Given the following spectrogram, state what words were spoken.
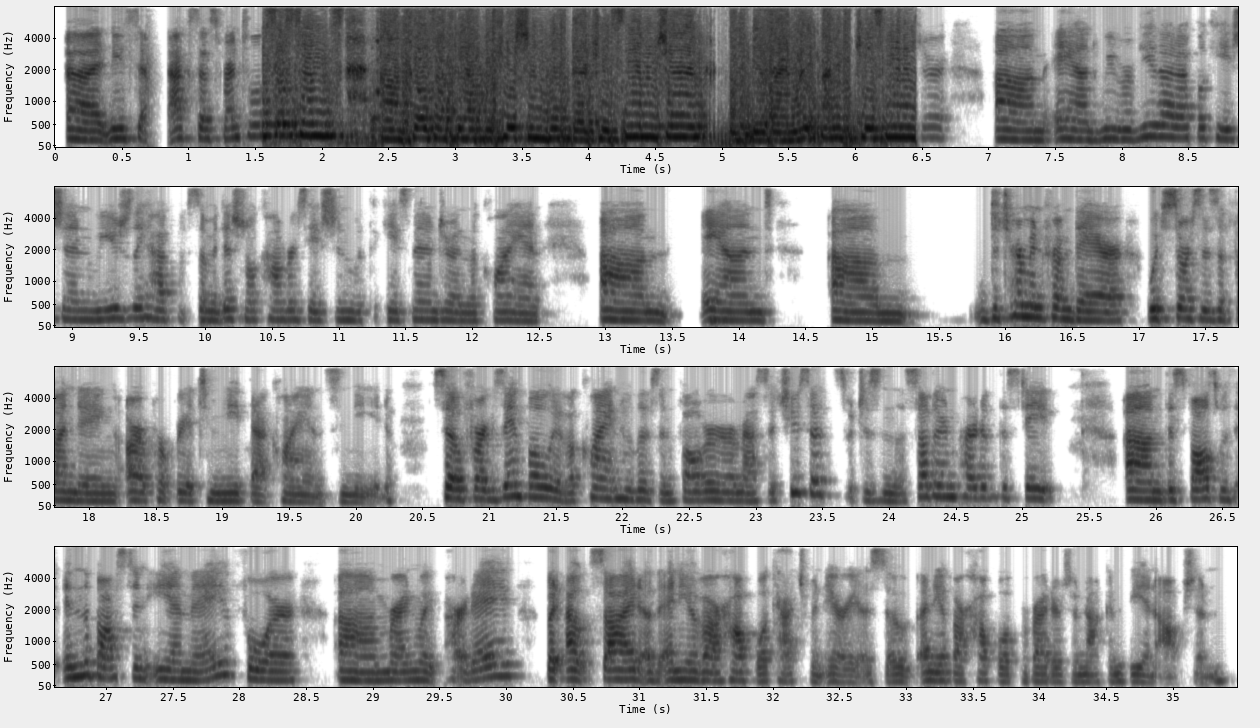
uh, needs to access rental assistance, uh, fills out the application with their case manager, maybe Ryan White case manager, um, and we review that application. We usually have some additional conversation with the case manager and the client um, and um, determine from there which sources of funding are appropriate to meet that client's need. So for example, we have a client who lives in Fall River, Massachusetts, which is in the southern part of the state. Um, this falls within the Boston EMA for um, Ryan White Part A, but outside of any of our Hopwa catchment areas. So any of our Hopwa providers are not going to be an option.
